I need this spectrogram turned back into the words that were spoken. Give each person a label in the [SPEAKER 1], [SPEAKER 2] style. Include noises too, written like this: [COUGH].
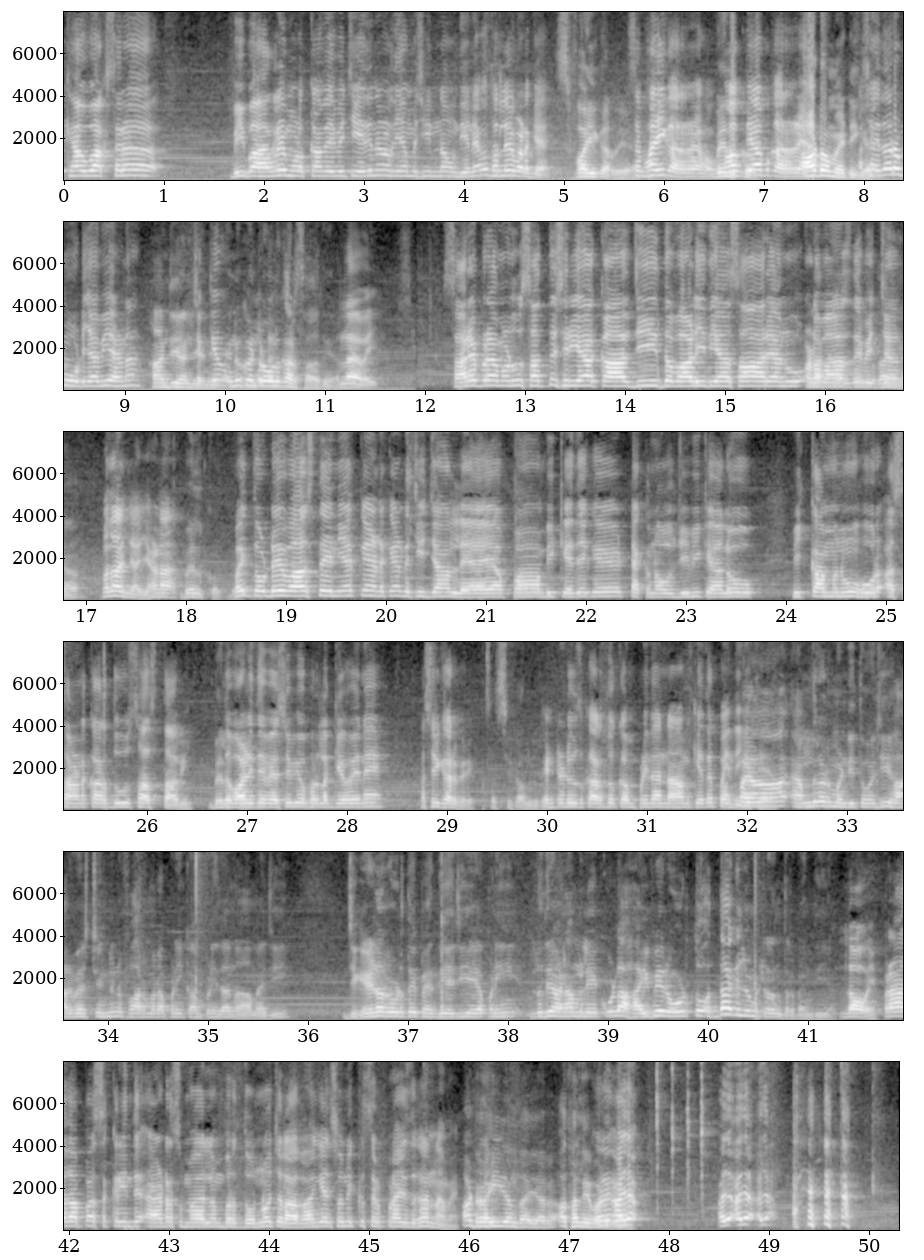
[SPEAKER 1] ਦੇਖਿਆ ਉਹ ਅਕਸਰ ਵੀ ਬਾਹਰਲੇ ਮੁਲਕਾਂ ਦੇ ਵਿੱਚ ਇਹਦੇ ਨਾਲ ਦੀਆਂ ਮਸ਼ੀਨਾਂ ਹੁੰਦੀਆਂ ਨੇ ਉਹ ਥੱਲੇ ਵੜ ਗਿਆ।
[SPEAKER 2] ਸਫ਼ਾਈ ਕਰ ਰਿਹਾ।
[SPEAKER 1] ਸਫ਼ਾਈ ਕਰ ਰਿਹਾ ਉਹ
[SPEAKER 2] ਬਿਲਕੁਲ।
[SPEAKER 1] ਆਪਦੇ ਆਪ ਕਰ ਰਿਹਾ।
[SPEAKER 2] ਆਟੋਮੈਟਿਕ
[SPEAKER 1] ਅੱਛਾ ਇਹਦਾ ਰਿਮੋਟ ਜਿਹਾ ਵੀ ਹੈ ਹਨਾ?
[SPEAKER 2] ਹਾਂਜੀ ਹਾਂਜੀ ਹਾਂਜੀ, ਇਹਨੂੰ ਕੰਟਰੋਲ ਕਰ ਸਕਦੇ ਆ
[SPEAKER 1] ਲੈ ਬਾਈ। ਸਾਰੇ ਭਰਾਵਾਂ ਨੂੰ ਸਤਿ ਸ਼੍ਰੀ ਅਕਾਲ ਜੀ। ਦੀਵਾਲੀ ਦੀਆਂ ਸਾਰਿਆਂ ਨੂੰ ਐਡਵਾਂਸ ਦੇ ਵਿੱਚ
[SPEAKER 2] ਵਧਾਈਆਂ।
[SPEAKER 1] ਵਧਾਈਆਂ ਜੀ ਹਨਾ?
[SPEAKER 2] ਬਿਲਕੁਲ
[SPEAKER 1] ਬਾਈ ਤੁਹਾਡੇ ਵਾਸਤੇ ਇੰਨੀਆਂ ਘੈਂਟ ਘੈਂਟ ਚੀਜ਼ਾਂ ਲੈ ਆਏ ਆਪਾਂ ਵੀ ਕਹਦੇ ਕਿ ਟੈਕਨੋਲੋਜੀ ਵੀ ਕਹਿ ਲਓ ਵੀ ਕੰਮ ਨੂੰ ਹੋਰ ਆਸਾਨ ਕਰ ਦੂ ਸਸਤਾ ਵੀ। ਦੀਵਾਲੀ ਤੇ ਵੈਸੇ ਵੀ ਆਫਰ ਲੱਗੇ ਹੋਏ ਨੇ। ਸਤਿ ਸ਼੍ਰੀ ਅਕਾਲ ਵੀਰੇ।
[SPEAKER 2] ਸਤਿ ਸ਼੍ਰੀ ਅਕਾਲ ਵੀਰੇ।
[SPEAKER 1] ਇੰਟਰੋਡਿਊਸ ਕਰ ਦਿਓ ਕੰਪਨੀ ਦਾ ਨਾਮ ਕੀ ਹੈ ਤੇ ਪੈਂਦੀ ਕਿੱਥੇ
[SPEAKER 2] ਆਪਾਂ ਅਹਿਮਦਗੜ੍ਹ ਮੰਡੀ ਤੋਂ ਹੈ ਜੀ ਹਾਰਵੈਸਟ ਇੰਡੀਅਨ ਫਾਰਮਰ ਆਪਣੀ ਕੰਪਨੀ ਦਾ ਨਾਮ ਹੈ ਜੀ। ਜਗੇੜਾ ਰੋਡ ਤੇ ਪੈਂਦੀ ਹੈ ਜੀ ਇਹ ਆਪਣੀ ਲੁਧਿਆਣਾ ਮਲੇਕੋਲਾ ਹਾਈਵੇ ਰੋਡ ਤੋਂ ਅੱਧਾ ਕਿਲੋਮੀਟਰ ਅੰਦਰ ਪੈਂਦੀ ਆ
[SPEAKER 1] ਲਓ ਬਈ ਭਰਾ ਦਾ ਆਪਾਂ ਸਕਰੀਨ ਤੇ ਐਡਰੈਸ ਮੋਬਾਈਲ ਨੰਬਰ ਦੋਨੋਂ ਚਲਾ ਦਾਂਗੇ ਅੱਜ ਤੁਹਾਨੂੰ ਇੱਕ ਸਰਪ੍ਰਾਈਜ਼ ਦਿਖਾਣਾ ਮੈਂ।
[SPEAKER 2] ਆ ਡਰਾਈ ਜਾਂਦਾ ਯਾਰ ਆ ਥੱਲੇ ਵੜ ਗਿਆ।
[SPEAKER 1] ਆ ਜਾ। ਆ ਜਾ ਆ ਜਾ ਆ ਜਾ।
